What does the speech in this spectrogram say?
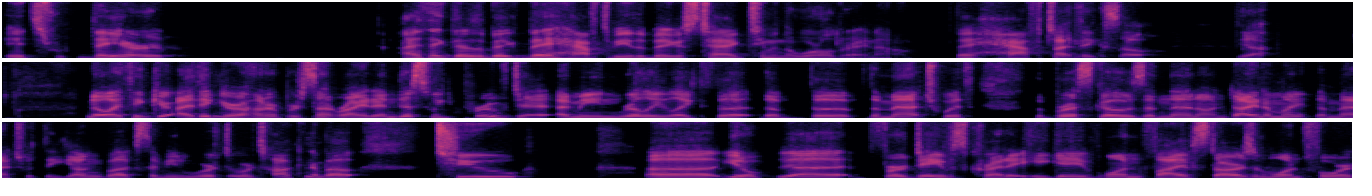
It's they are I think they're the big they have to be the biggest tag team in the world right now. They have to. I be. think so. No, I think you're I think you're 100% right and this week proved it. I mean, really like the the the the match with the Briscoes and then on Dynamite the match with the Young Bucks. I mean, we're we're talking about two uh, you know, uh, for Dave's credit, he gave one five stars and one four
